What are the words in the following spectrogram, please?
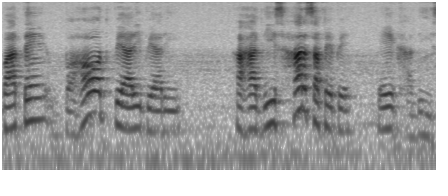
باتیں بہت پیاری پیاری احادیث ہر صفحے پہ ایک حدیث۔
